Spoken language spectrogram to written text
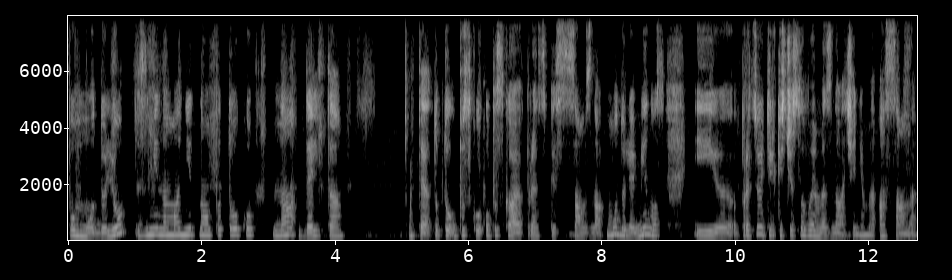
по модулю зміна магнітного потоку на дельта Т, тобто опускаю, в принципі, сам знак модуля мінус і е, працюю тільки з числовими значеннями, а саме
